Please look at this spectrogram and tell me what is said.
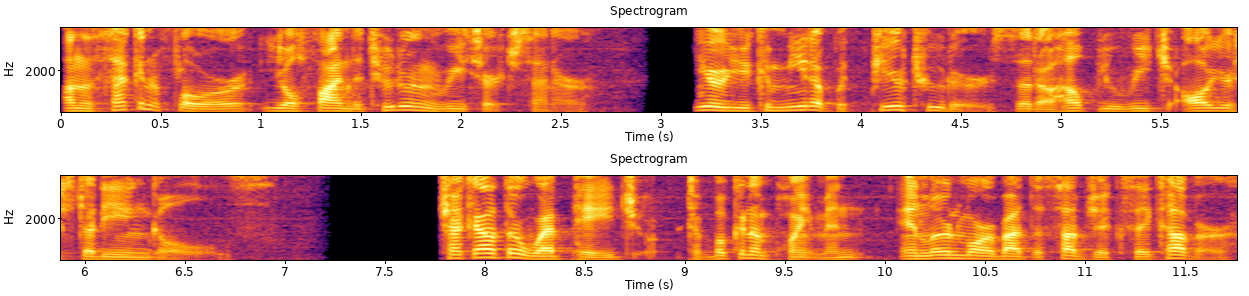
On the second floor, you'll find the Tutoring Research Center. Here you can meet up with peer tutors that'll help you reach all your studying goals. Check out their webpage to book an appointment and learn more about the subjects they cover.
